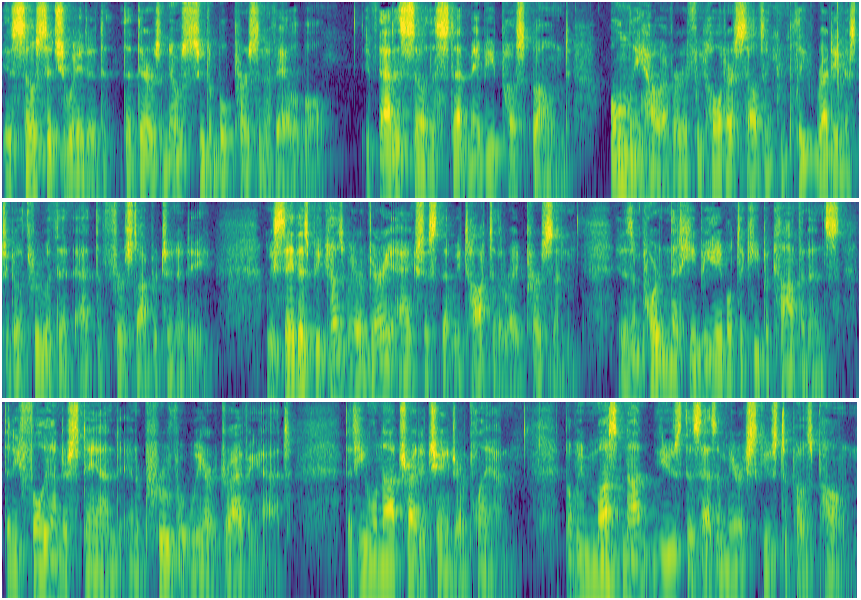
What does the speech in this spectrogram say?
is so situated that there is no suitable person available. If that is so, the step may be postponed, only, however, if we hold ourselves in complete readiness to go through with it at the first opportunity. We say this because we are very anxious that we talk to the right person. It is important that he be able to keep a confidence, that he fully understand and approve what we are driving at, that he will not try to change our plan. But we must not use this as a mere excuse to postpone.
